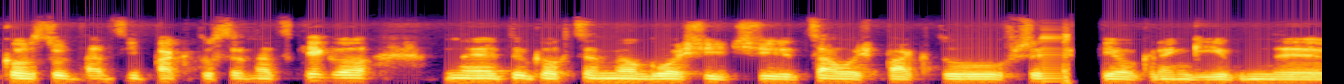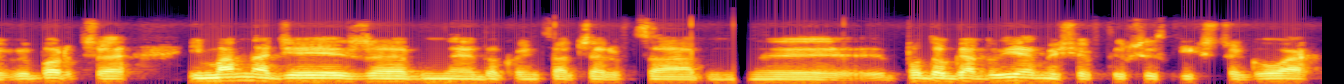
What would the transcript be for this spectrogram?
konsultacji paktu senackiego, tylko chcemy ogłosić całość paktu, wszystkie okręgi wyborcze i mam nadzieję, że do końca czerwca podogadujemy się w tych wszystkich szczegółach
